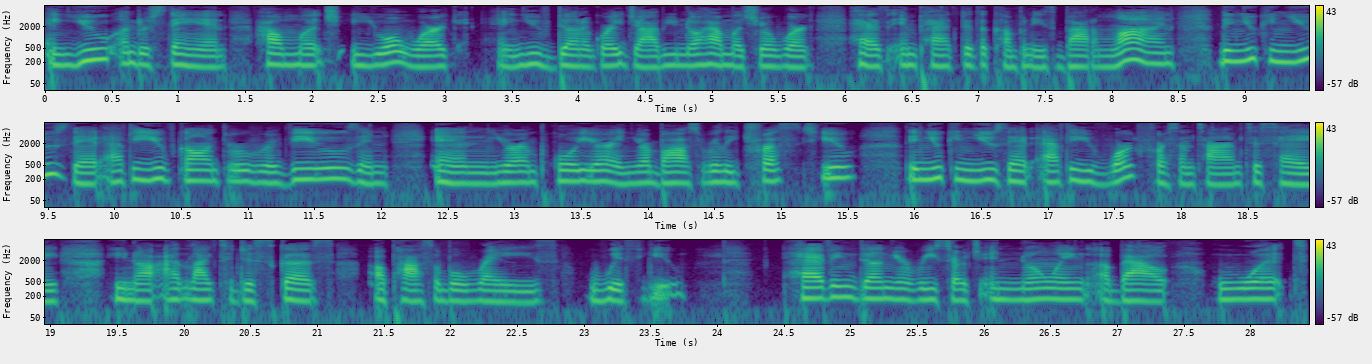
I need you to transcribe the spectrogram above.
and you understand how much your work and you've done a great job, you know how much your work has impacted the company's bottom line, then you can use that after you've gone through reviews and and your employer and your boss really trusts you, then you can use that after you've worked for some time to say, you know, I'd like to discuss a possible raise with you having done your research and knowing about what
